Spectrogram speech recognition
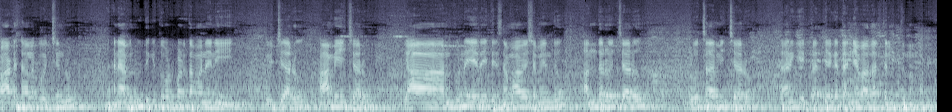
పాఠశాలకు వచ్చిండ్రు. దాని అభివృద్ధికి తోడ్పడతామని ఇచ్చారు హామీ ఇచ్చారు. అనుకున్న ఏదైతే సమావేశం ఏందో అందరూ వచ్చారు ప్రోత్సాహం ఇచ్చారు. దానికి ప్రత్యేక ధన్యవాదాలు తెలుపుతున్నాం మనకి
